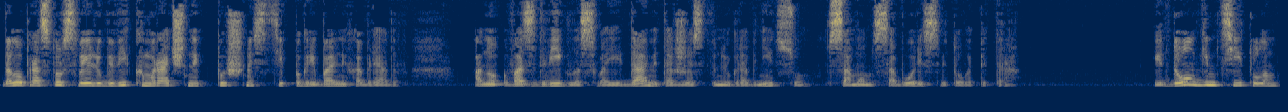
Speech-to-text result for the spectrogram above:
дало простор своей любви к мрачной пышности погребальных обрядов оно воздвигло своей даме торжественную гробницу в самом соборе святого Петра. И долгим титулом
